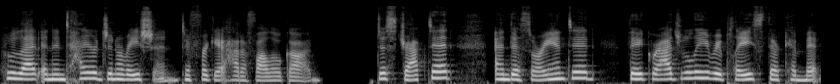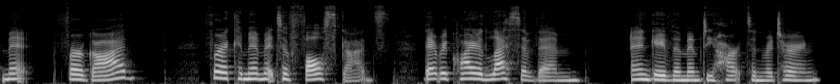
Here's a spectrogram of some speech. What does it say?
who led an entire generation to forget how to follow God. Distracted and disoriented, they gradually replaced their commitment for God for a commitment to false gods that required less of them and gave them empty hearts in return.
